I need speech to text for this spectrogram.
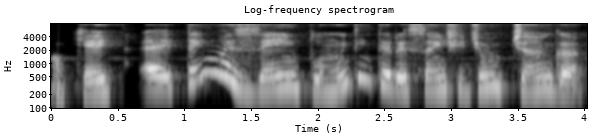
ok? É, tem um exemplo muito interessante de um changa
